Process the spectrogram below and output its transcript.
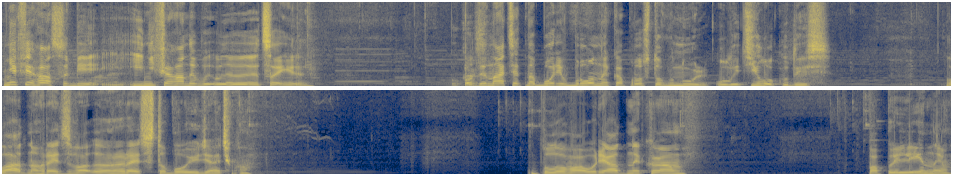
Ніфіга собі, і ніфіга не е, цей. 11 наборів бронника просто в нуль улетіло кудись. Ладно, грець з, е, грець з тобою, дядько. Булава урядника. Папеліни.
